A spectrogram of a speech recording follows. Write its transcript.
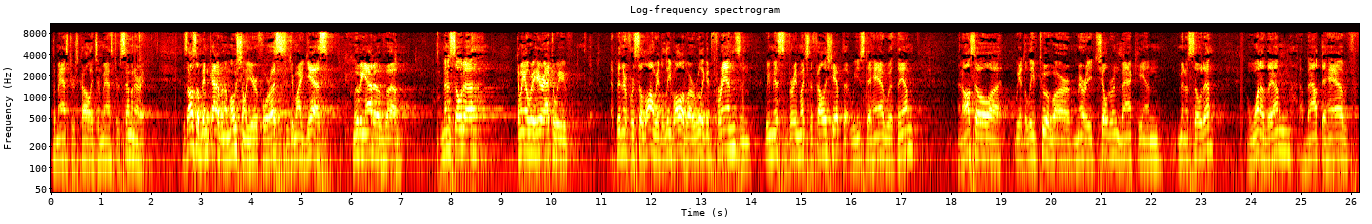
the Master's College and Master's Seminary. It's also been kind of an emotional year for us, as you might guess, moving out of uh, Minnesota, coming over here after we've been there for so long. We had to leave all of our really good friends, and we miss very much the fellowship that we used to have with them. And also, uh, we had to leave two of our married children back in Minnesota. One of them about to have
